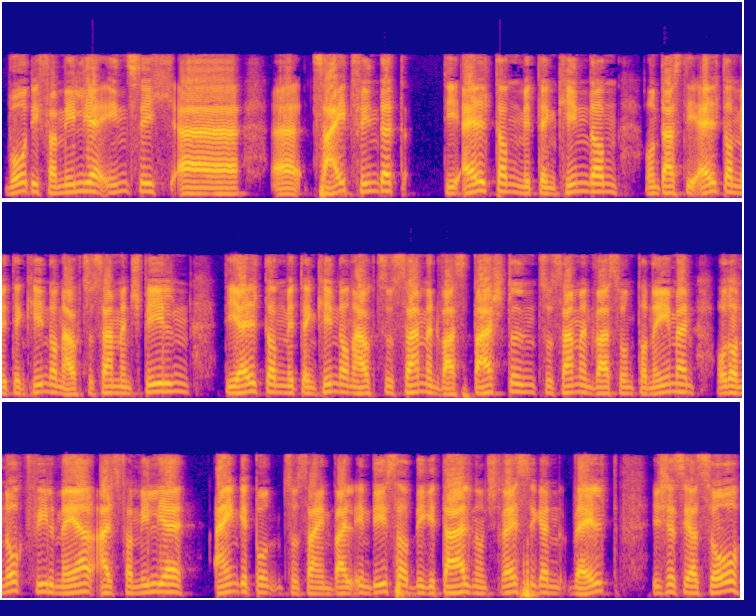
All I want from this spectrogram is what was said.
wo die Familie in sich äh, äh, Zeit findet, die Eltern mit den Kindern und dass die Eltern mit den Kindern auch zusammen spielen, die Eltern mit den Kindern auch zusammen was basteln, zusammen was unternehmen oder noch viel mehr als Familie eingebunden zu sein, weil in dieser digitalen und stressigen Welt ist es ja so,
